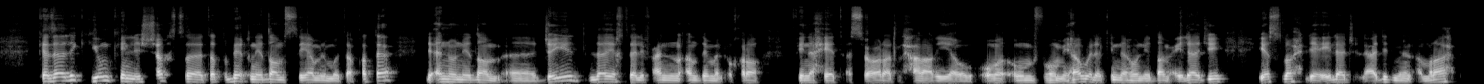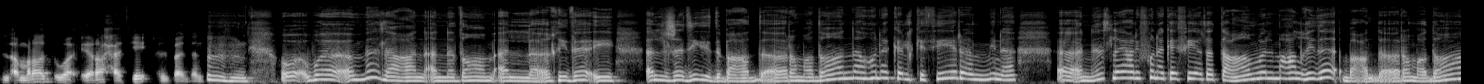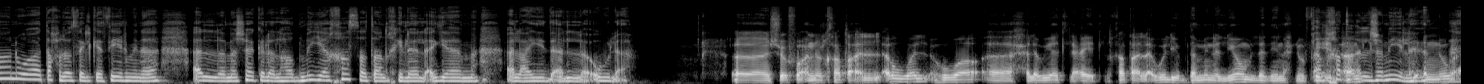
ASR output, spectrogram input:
كذلك يمكن للشخص تطبيق نظام الصيام المتقطع لأنه نظام آه، جيد لا يختلف عن الأنظمة الأخرى. في ناحية السعرات الحرارية ومفهومها ولكنه نظام علاجي يصلح لعلاج العديد من الامراض الأمراض وإراحة البدن. وماذا عن النظام الغذائي الجديد بعد رمضان؟ هناك الكثير من الناس لا يعرفون كيفية التعامل مع الغذاء بعد رمضان وتحدث الكثير من المشاكل الهضمية خاصة خلال أيام العيد الأولى. آه، نشوفوا أن الخطأ الأول هو آه، حلويات العيد. الخطأ الأول يبدأ من اليوم الذي نحن فيه الخطأ الآن الجميل. لأنه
